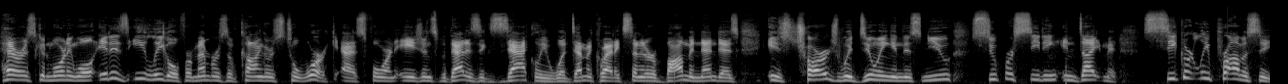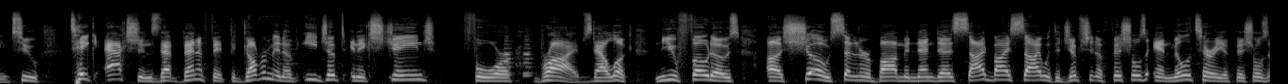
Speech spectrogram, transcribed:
Harris, good morning. Well, it is illegal for members of Congress to work as foreign agents, but that is exactly what Democratic Senator Bob Menendez is charged with doing in this new superseding indictment, secretly promising to take actions that benefit the government of Egypt in exchange for bribes. Now, look, new photos uh, show Senator Bob Menendez side by side with Egyptian officials and military officials,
